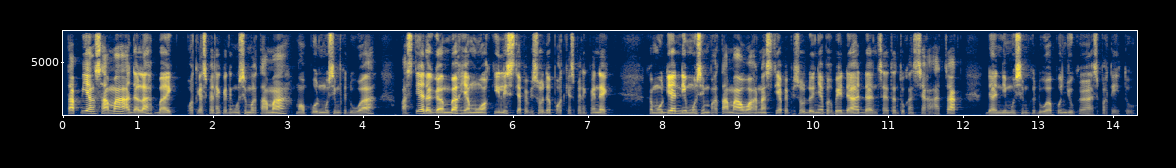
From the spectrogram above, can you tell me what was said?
Tapi yang sama adalah baik podcast pendek-pendek musim pertama maupun musim kedua, pasti ada gambar yang mewakili setiap episode podcast pendek-pendek. Kemudian di musim pertama warna setiap episodenya berbeda dan saya tentukan secara acak dan di musim kedua pun juga seperti itu.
